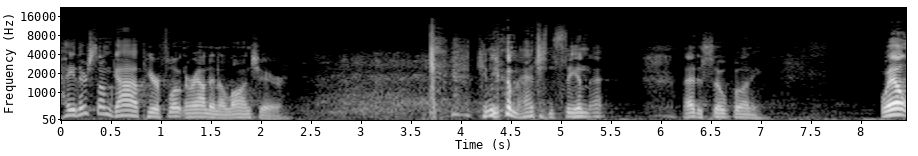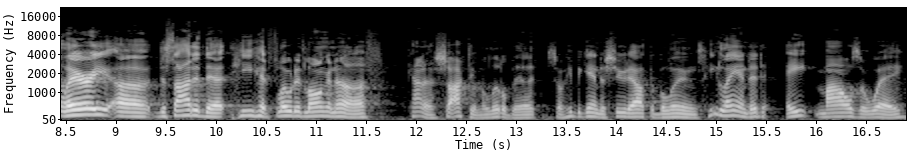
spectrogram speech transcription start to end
Hey, there's some guy up here floating around in a lawn chair. Can you imagine seeing that? That is so funny. Well, Larry uh, decided that he had floated long enough, kind of shocked him a little bit, so he began to shoot out the balloons. He landed eight miles away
